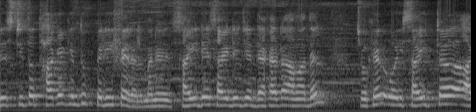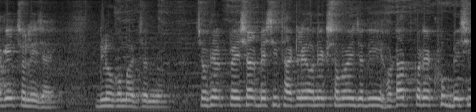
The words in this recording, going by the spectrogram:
দৃষ্টি তো থাকে কিন্তু পেরিফেরাল মানে সাইডে সাইডে যে দেখাটা আমাদের চোখের, ওই সাইডটা আগে চলে যায় গ্লোকোমার জন্য। চোখের প্রেশার বেশি থাকলে অনেক সময় যদি হঠাৎ করে খুব বেশি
